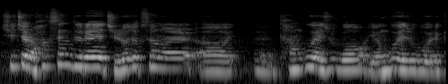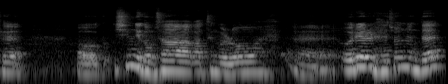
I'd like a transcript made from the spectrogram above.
실제로 학생들의 진로 적성을 어, 음, 탐구해주고 연구해주고 이렇게 어, 심리 검사 같은 걸로 에, 의뢰를 해줬는데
